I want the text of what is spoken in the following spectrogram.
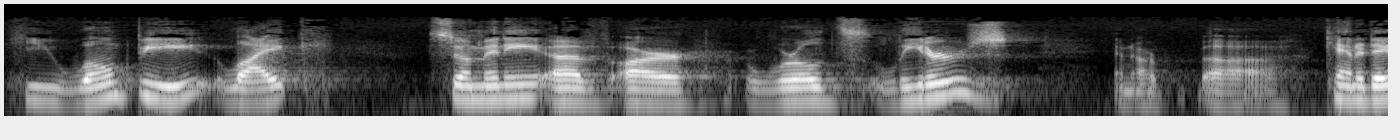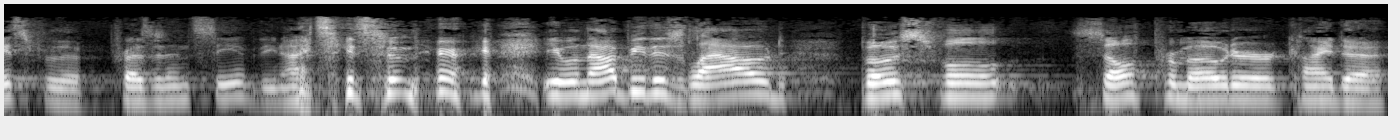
he won't be like so many of our world's leaders and our uh, candidates for the presidency of the United States of America. He will not be this loud, boastful, self promoter kind of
